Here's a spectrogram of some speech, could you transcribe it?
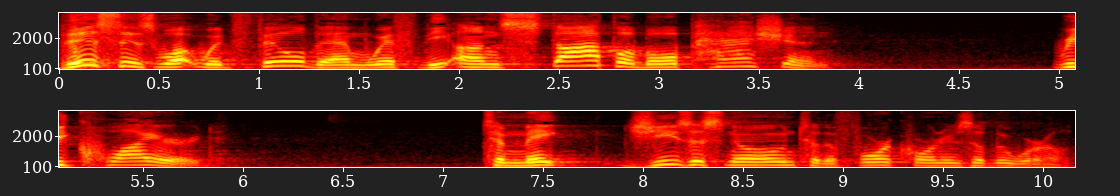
this is what would fill them with the unstoppable passion required to make Jesus known to the four corners of the world.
